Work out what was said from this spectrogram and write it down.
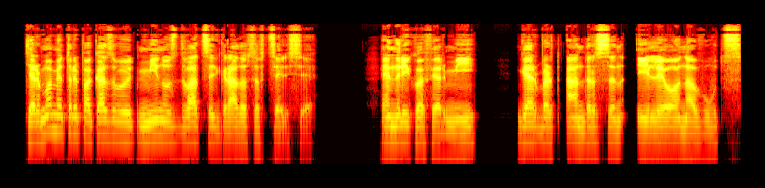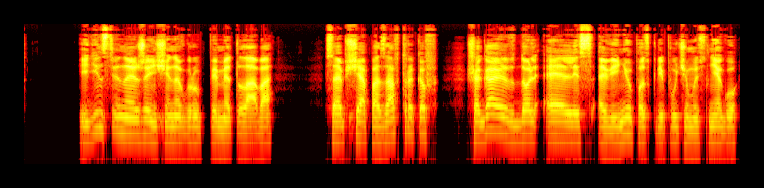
термометры показывают минус 20 градусов Цельсия. Энрико Ферми, Герберт Андерсон и Леона Вудс, единственная женщина в группе Метлава, сообща позавтракав, шагают вдоль Эллис-авеню по скрипучему снегу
